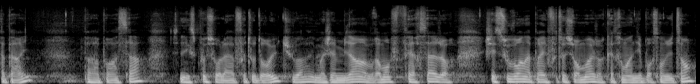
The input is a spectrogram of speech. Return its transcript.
à Paris par rapport à ça. C'est une expo sur la photo de rue, tu vois. Et moi, j'aime bien vraiment faire ça. Genre, j'ai souvent un appareil photo sur moi, genre 90% du temps.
